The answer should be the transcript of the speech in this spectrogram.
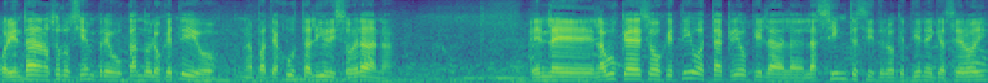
orientar a nosotros siempre buscando el objetivo, una patria justa, libre y soberana. En, la búsqueda de esos objetivos está creo que la, síntesis de lo que tiene que hacer hoy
